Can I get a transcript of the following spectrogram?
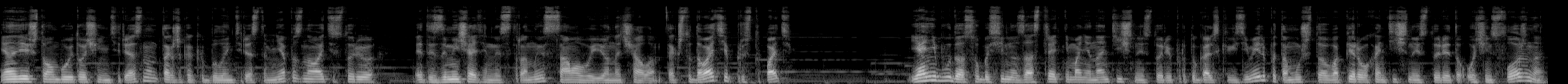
Я надеюсь, что вам будет очень интересно, так же, как и было интересно мне познавать историю этой замечательной страны с самого ее начала. Так что давайте приступать. Я не буду особо сильно заострять внимание на античной истории португальских земель, потому что, во-первых, античная история это очень сложно,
